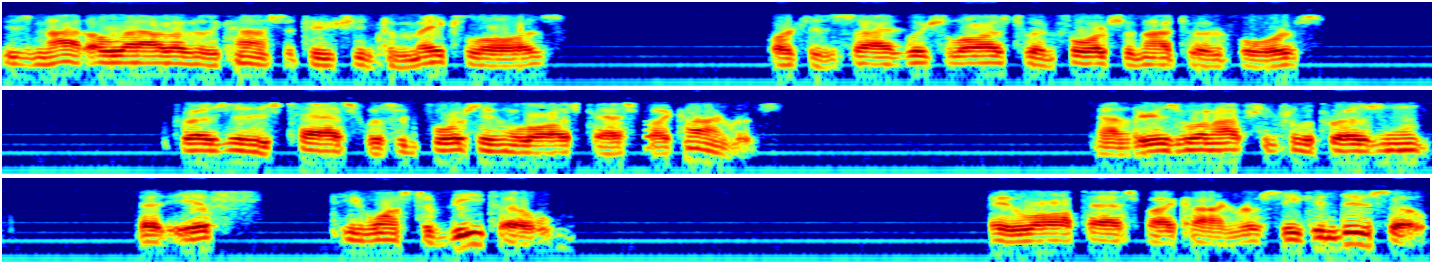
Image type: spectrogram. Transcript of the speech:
is not allowed under the Constitution to make laws or to decide which laws to enforce or not to enforce. The President is tasked with enforcing the laws passed by Congress. Now, there is one option for the President that if he wants to veto a law passed by Congress, he can do so.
